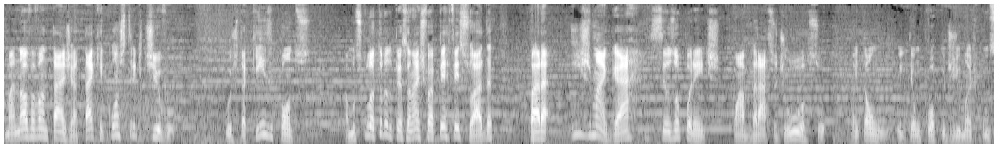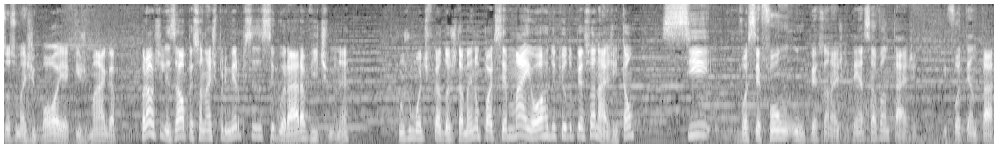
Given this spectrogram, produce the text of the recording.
Uma nova vantagem: ataque constrictivo. Custa 15 pontos. A musculatura do personagem foi aperfeiçoada para esmagar seus oponentes com um abraço de urso, ou então ele tem um corpo de uma, como se fosse uma jiboia que esmaga. Para utilizar, o personagem primeiro precisa segurar a vítima, né? Cujo modificador de tamanho não pode ser maior do que o do personagem. Então, se você for um, personagem que tem essa vantagem e for tentar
